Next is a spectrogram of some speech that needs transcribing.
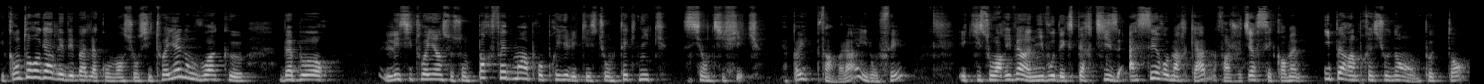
Et quand on regarde les débats de la Convention citoyenne, on voit que d'abord, les citoyens se sont parfaitement appropriés les questions techniques, scientifiques. Il y a pas eu, enfin voilà, ils l'ont fait. Et qui sont arrivés à un niveau d'expertise assez remarquable. Enfin, je veux dire, c'est quand même hyper impressionnant en peu de temps.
